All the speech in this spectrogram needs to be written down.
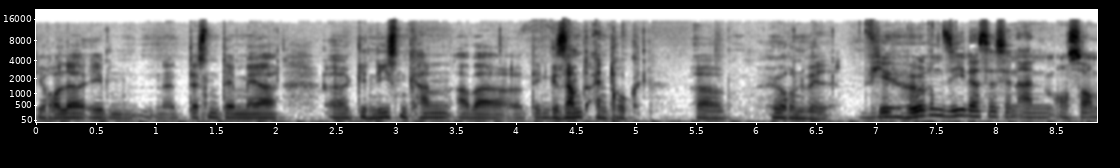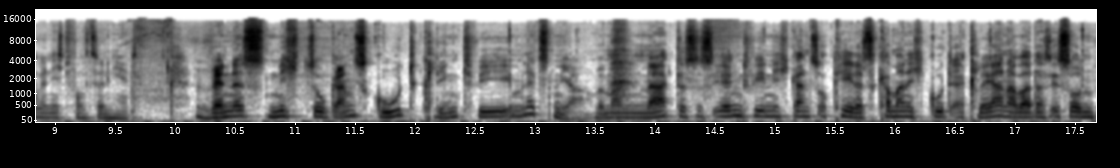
Die Rolle eben äh, dessen, der mehr genießen kann, aber den Gesamteindruck äh, hören will. Wie hören Sie, dass es in einem Ensemble nicht funktioniert? Wenn es nicht so ganz gut klingt wie im letzten Jahr. Wenn man merkt, das ist irgendwie nicht ganz okay. Das kann man nicht gut erklären, aber das ist so, ein,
